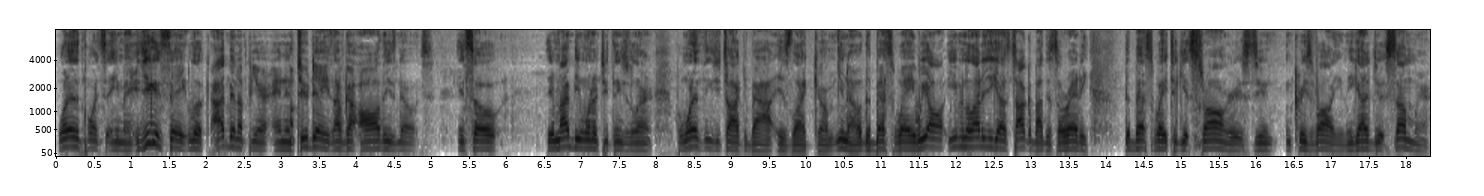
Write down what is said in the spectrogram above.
one of the points that he made is you can say, "Look, I've been up here, and in two days, I've got all these notes." And so there might be one or two things to learn. But one of the things you talked about is like, um, you know, the best way. We all, even a lot of you guys talk about this already. The best way to get stronger is to increase volume. You got to do it somewhere.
